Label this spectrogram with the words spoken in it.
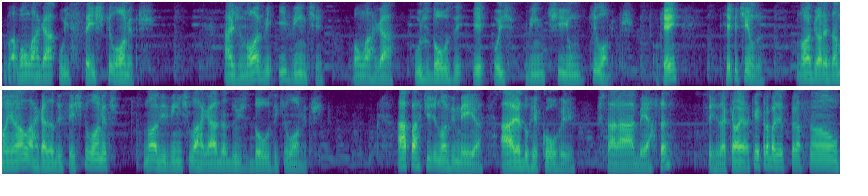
vão largar os 6 quilômetros. Às nove e vinte vão largar os 12 e os 21 quilômetros, ok? Repetindo, 9 horas da manhã, largada dos 6 quilômetros, 9 e 20, largada dos 12 quilômetros. A partir de 9 e meia, a área do recovery estará aberta, ou seja, daquela, aquele trabalho de recuperação,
